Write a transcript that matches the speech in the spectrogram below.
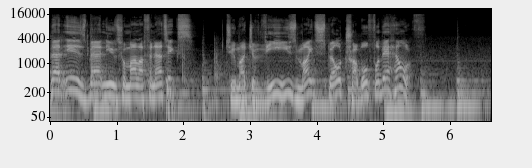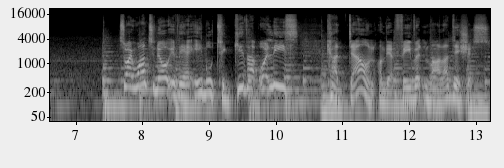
That is bad news for Mala fanatics. Too much of these might spell trouble for their health. So I want to know if they are able to give up or at least cut down on their favorite mala dishes.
